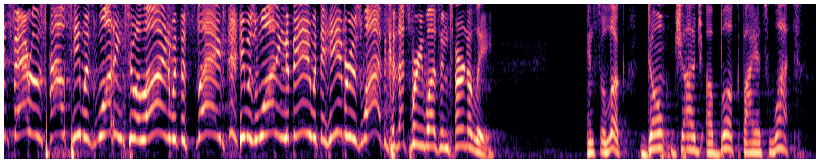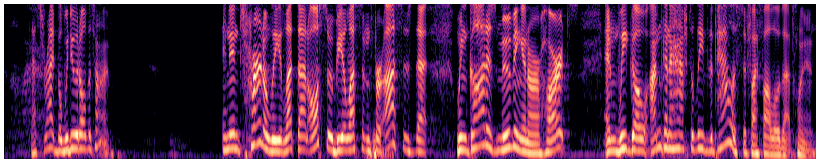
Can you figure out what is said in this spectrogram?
in Pharaoh's house, he was wanting to align with the slaves. He was wanting to be with the Hebrews. Why? Because that's where he was internally. And so, look, don't judge a book by its what? That's right, but we do it all the time. And internally, let that also be a lesson for us is that when God is moving in our hearts and we go, I'm gonna have to leave the palace if I follow that plan.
